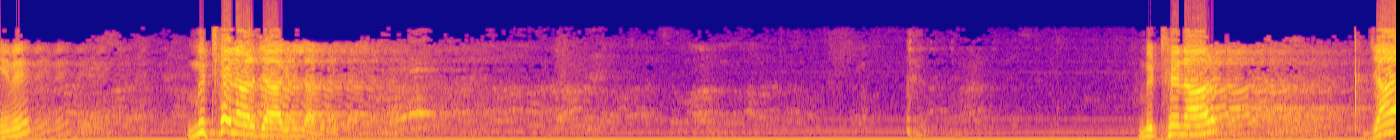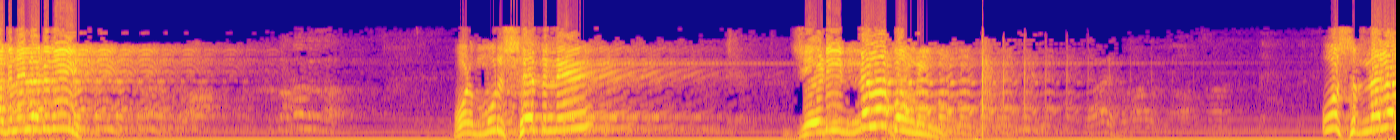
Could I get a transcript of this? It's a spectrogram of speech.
ایویں میٹھے نال جاگ نہیں لگتی میٹھے نال جاگ نہیں لگتی۔ ہوں مرشد نے جیڑی نظر پاؤنی۔ اس نظر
